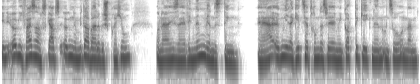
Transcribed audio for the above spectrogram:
in irgendeinem, ich weiß noch, es gab irgendeine Mitarbeiterbesprechung und da hieß er, wie nennen wir denn das Ding? Ja, irgendwie, da geht's ja drum, dass wir irgendwie Gott begegnen und so. Und dann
